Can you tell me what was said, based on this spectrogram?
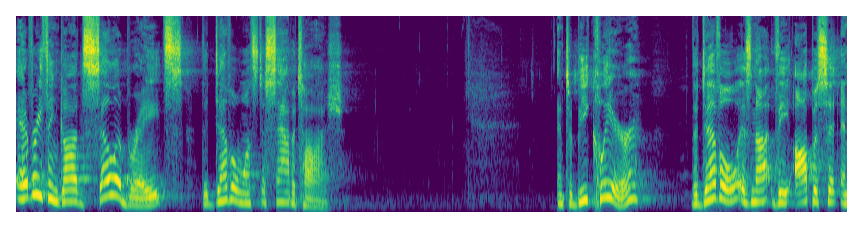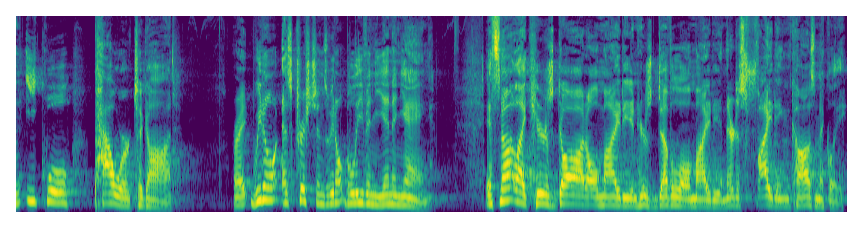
Everything God celebrates, the devil wants to sabotage. And to be clear, the devil is not the opposite and equal power to God, right? We don't, as Christians, we don't believe in yin and yang. It's not like here's God Almighty and here's Devil Almighty and they're just fighting cosmically.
